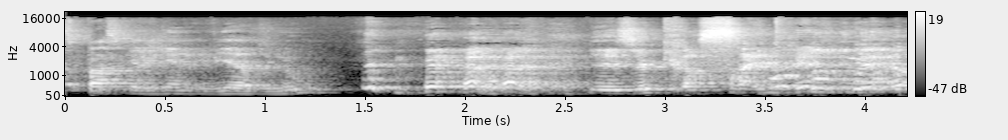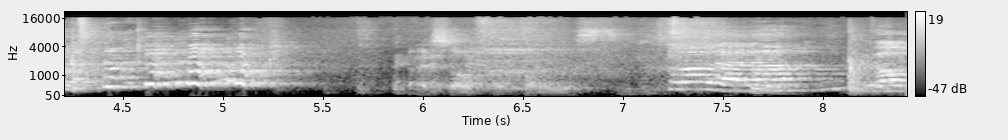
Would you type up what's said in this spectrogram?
C'est parce que je viens de Rivière-du-Loup? Les yeux cross-side des lunettes. Elles sont faites en esti. Oh là là! Bon,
